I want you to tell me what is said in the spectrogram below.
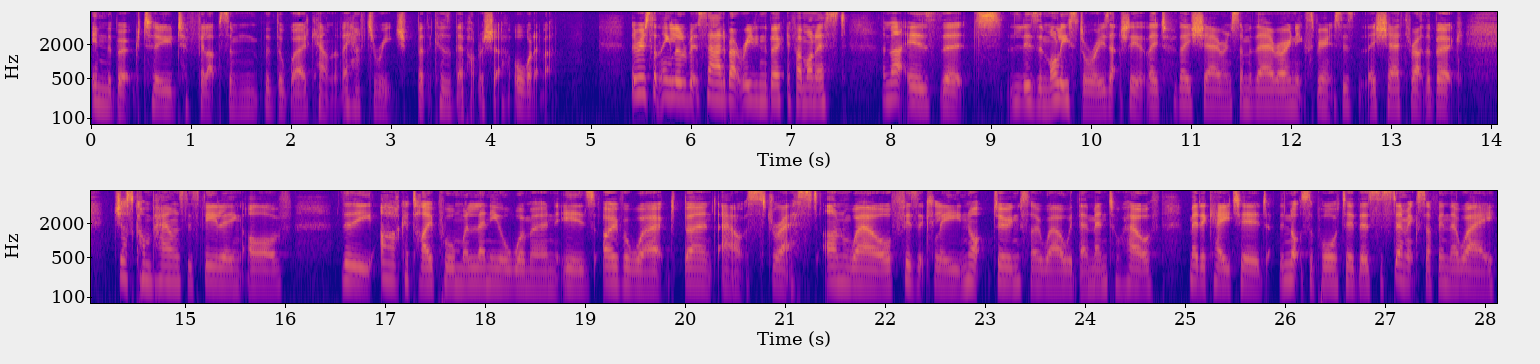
in the book to to fill up some the word count that they have to reach but because of their publisher or whatever there is something a little bit sad about reading the book, if I'm honest, and that is that Liz and Molly's stories actually that they they share and some of their own experiences that they share throughout the book just compounds this feeling of the archetypal millennial woman is overworked, burnt out, stressed, unwell, physically not doing so well with their mental health, medicated, not supported, there's systemic stuff in their way.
